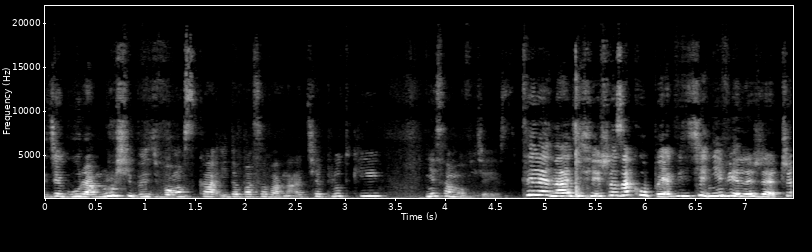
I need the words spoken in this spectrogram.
gdzie góra musi być wąska i dopasowana, a cieplutki niesamowicie jest. Tyle na dzisiejsze zakupy. Jak widzicie, niewiele rzeczy,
